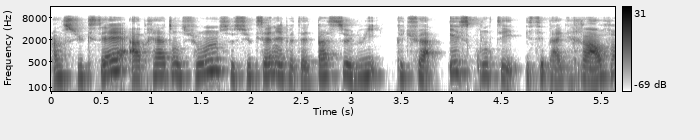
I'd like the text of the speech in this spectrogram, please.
un succès. Après, attention, ce succès n'est peut-être pas celui que tu as escompté. Et c'est pas grave,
